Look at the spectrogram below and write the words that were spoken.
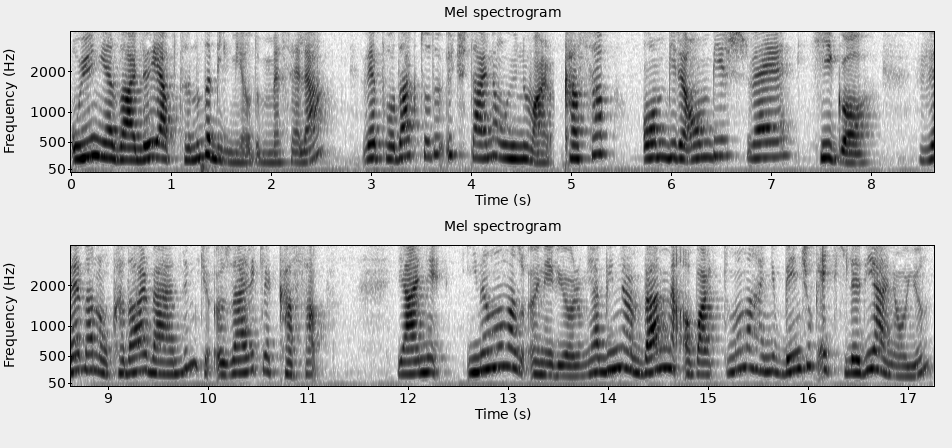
oyun yazarlığı yaptığını da bilmiyordum mesela. Ve Podakto'da 3 tane oyunu var. Kasap, 11'e 11 ve Higo. Ve ben o kadar beğendim ki özellikle Kasap. Yani inanılmaz öneriyorum. Ya bilmiyorum ben mi abarttım ama hani beni çok etkiledi yani oyun.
